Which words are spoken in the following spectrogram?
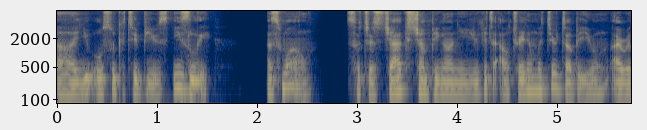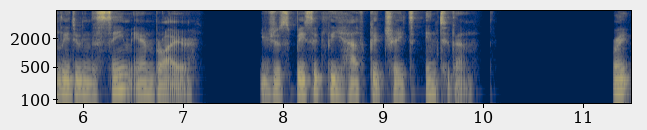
uh, you also get to abuse easily as well such as Jax jumping on you, you get to outtrade him with your W. I really doing the same and Briar. You just basically have good traits into them. Right?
